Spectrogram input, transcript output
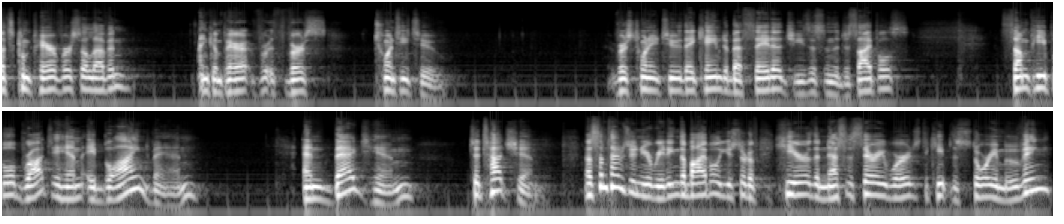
Let's compare verse 11 and compare it with verse 22. Verse 22 they came to Bethsaida, Jesus and the disciples. Some people brought to him a blind man and begged him to touch him. Now, sometimes when you're reading the Bible, you sort of hear the necessary words to keep the story moving,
